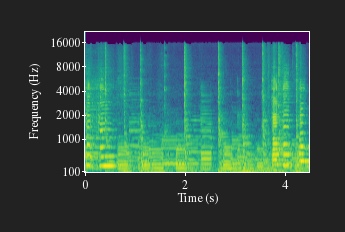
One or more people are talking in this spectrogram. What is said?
Thank you.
